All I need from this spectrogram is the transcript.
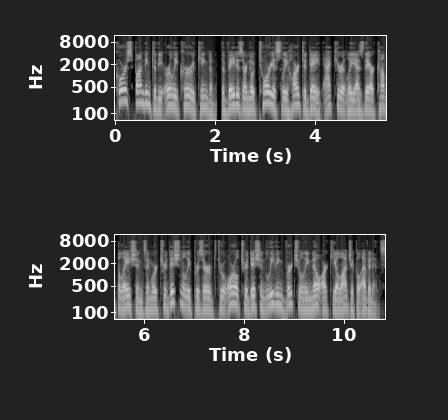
corresponding to the early Kuru kingdom. The Vedas are notoriously hard to date accurately as they are compilations and were traditionally preserved through oral tradition leaving virtually no archaeological evidence.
